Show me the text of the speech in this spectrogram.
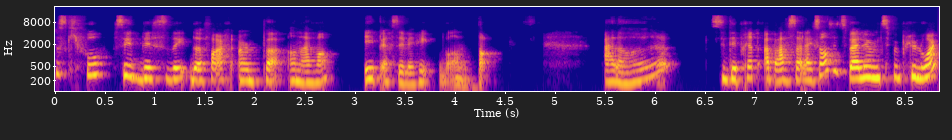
tout ce qu'il faut, c'est décider de faire un pas en avant et persévérer dans le temps. Alors, si tu es prête à passer à l'action, si tu veux aller un petit peu plus loin,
